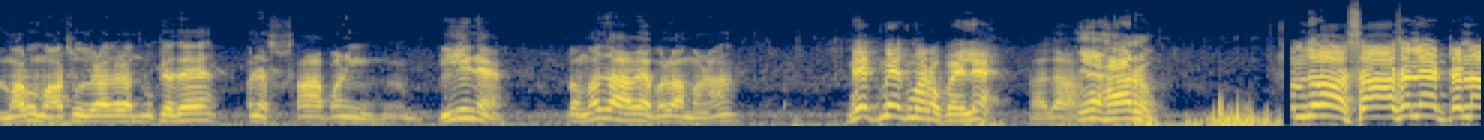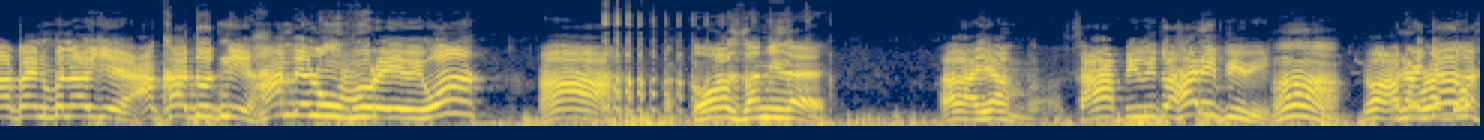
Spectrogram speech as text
મારું માથું જરા જરા દુખે છે અને સા પાણી પીને તો મજા આવે ભલામણ હા. મેક મેક મારો ભાઈ લે. હા એ સારું સમજો સા છે ને ટનાટાઈને બનાવી છે આખા દૂધની હાંબેલું ઊભું રહે એવી હો. હા. તો જમી જાય હા એમ. સા પીવી તો સારી પીવી. હા. તો આપણે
